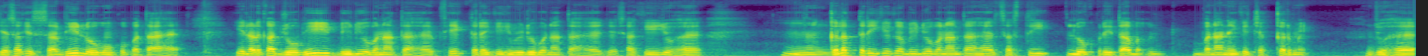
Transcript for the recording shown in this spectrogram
जैसा कि सभी लोगों को पता है, ये लड़का जो भी वीडियो बनाता है फेक तरीके की वीडियो बनाता है, जैसा कि जो है गलत तरीके का वीडियो बनाता है, सस्ती लोकप्रियता बनाने के चक्कर में जो है,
